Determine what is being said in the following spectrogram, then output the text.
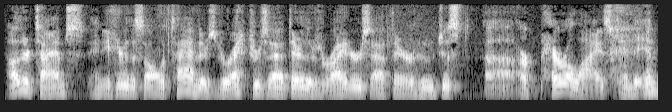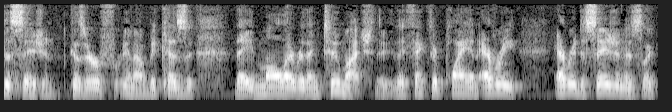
Other times, and you hear this all the time, there's directors out there, there's writers out there who just uh, are paralyzed into indecision because they're you know because they mull everything too much. They, they think they're playing every every decision is like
